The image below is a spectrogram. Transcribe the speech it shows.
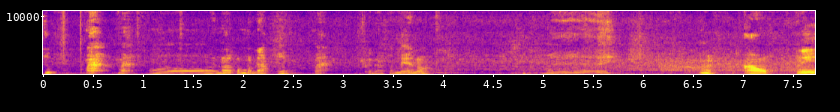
อึ๊บมามาอ้ยนอนกันหมดแล้วอึ๊บมาไปนอนกับแม่เนาะเฮ้ยอืมเอานี่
